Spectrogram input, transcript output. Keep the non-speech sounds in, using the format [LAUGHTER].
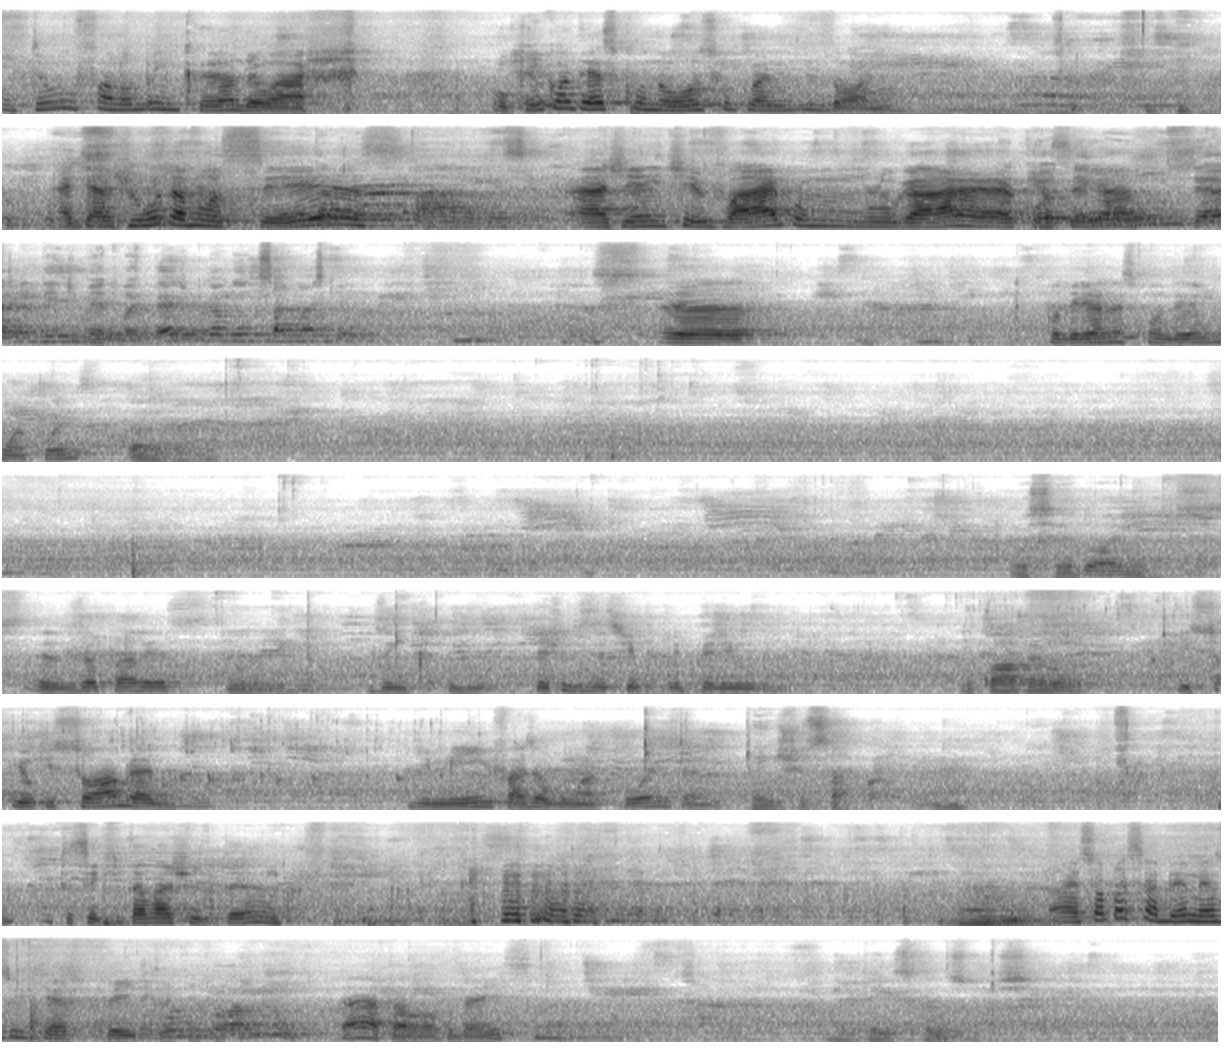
E tu falou brincando, eu acho. O que acontece conosco quando tu dorme? É que ajuda vocês, a gente vai para um lugar é, Eu tenho aconselhado. um certo entendimento, mas pede para alguém que sabe mais que eu. Eh, poderia responder alguma coisa? Você dorme. Eu desapareço. Desenca- Deixa eu desistir por período. E qual a pergunta? E, so- e o que sobra de mim faz alguma coisa? Enche o saco. [LAUGHS] Pensei que tava ajudando. [LAUGHS] ah, é só pra saber mesmo o que é feito aqui. Ah, tá louco, daí sim. Tem descanso, moço.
